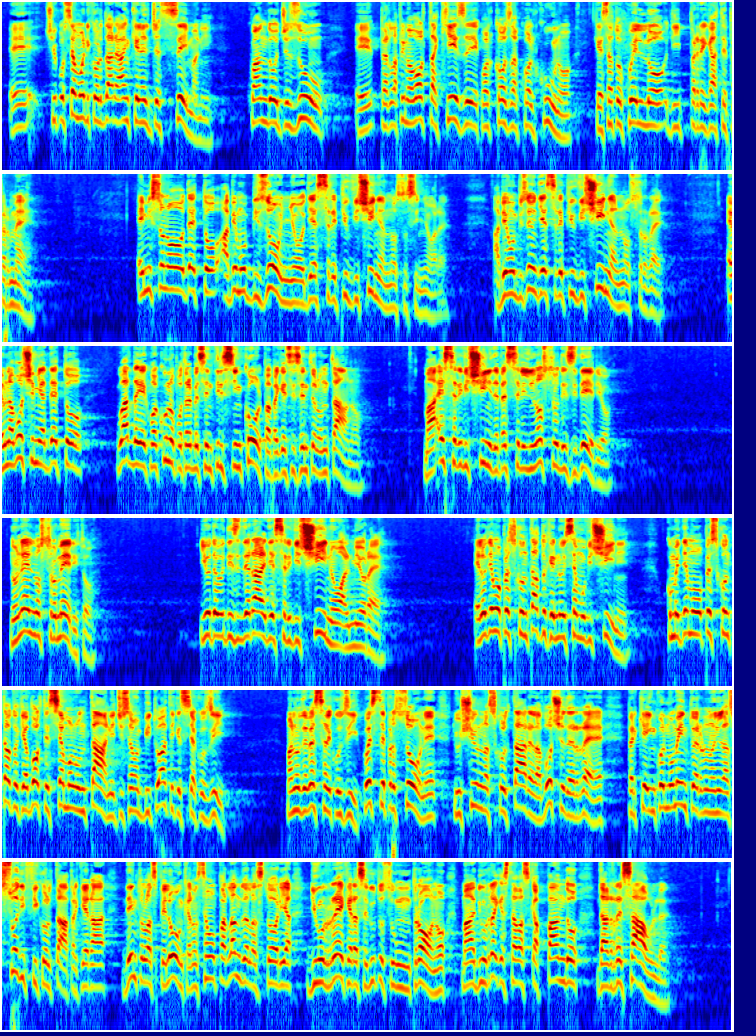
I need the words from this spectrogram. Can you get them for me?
E ci possiamo ricordare anche nel Getsemani, quando Gesù eh, per la prima volta chiese qualcosa a qualcuno che è stato quello di pregate per me. E mi sono detto abbiamo bisogno di essere più vicini al nostro Signore, abbiamo bisogno di essere più vicini al nostro Re. E una voce mi ha detto guarda che qualcuno potrebbe sentirsi in colpa perché si sente lontano, ma essere vicini deve essere il nostro desiderio, non è il nostro merito. Io devo desiderare di essere vicino al mio Re e lo diamo per scontato che noi siamo vicini come diamo per scontato che a volte siamo lontani e ci siamo abituati che sia così. Ma non deve essere così. Queste persone riuscirono ad ascoltare la voce del re perché in quel momento erano nella sua difficoltà, perché era dentro la spelonca. Non stiamo parlando della storia di un re che era seduto su un trono, ma di un re che stava scappando dal re Saul.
